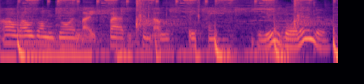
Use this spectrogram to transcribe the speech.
Um, I was only doing like five to ten dollars face paint. So you was going in there.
